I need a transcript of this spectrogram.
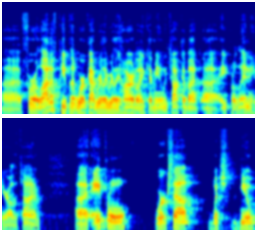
Uh, for a lot of people that work out really, really hard, like I mean, we talk about uh, April Lynn here all the time. Uh, April works out, which you know,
